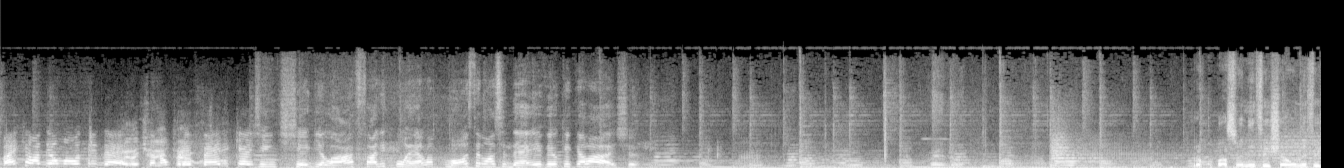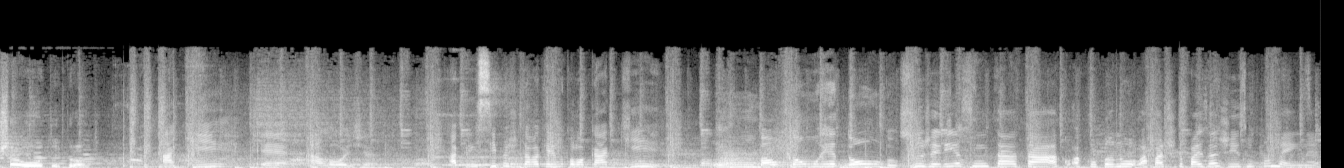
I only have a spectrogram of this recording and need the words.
Vai que ela deu uma outra ideia. Você não prefere que a gente chegue lá, fale com ela, mostre a nossa ideia e veja o que, que ela acha. Melhor. Preocupação é nem fechar um, nem fechar outro e pronto. Aqui é a loja. A princípio a gente tava querendo colocar aqui um balcão redondo. Sugerir, assim, tá, tá ocupando a parte do paisagismo também, né?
